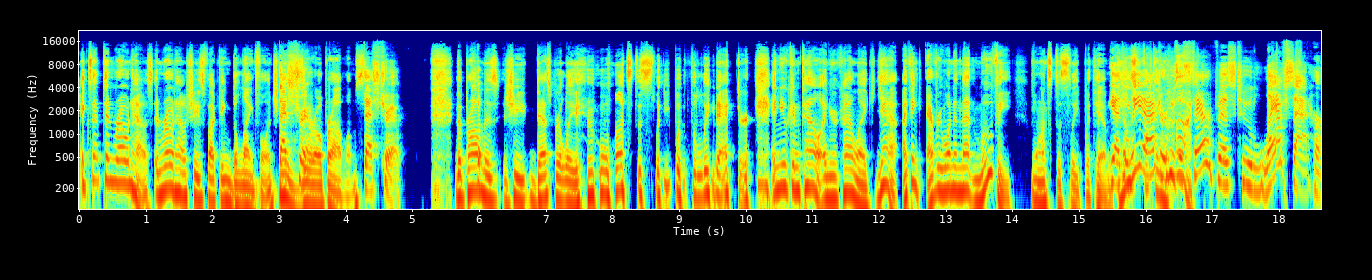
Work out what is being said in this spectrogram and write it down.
Except in Roadhouse. In Roadhouse, she's fucking delightful and she That's has true. zero problems. That's true. The problem is she desperately wants to sleep with the lead actor. And you can tell, and you're kind of like, yeah, I think everyone in that movie wants to sleep with him. Yeah, the He's lead actor who's hot. a therapist who laughs at her.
